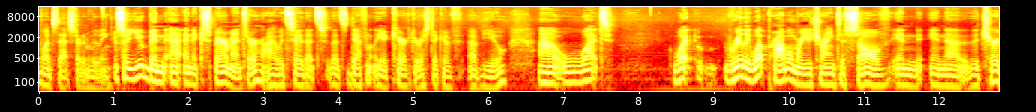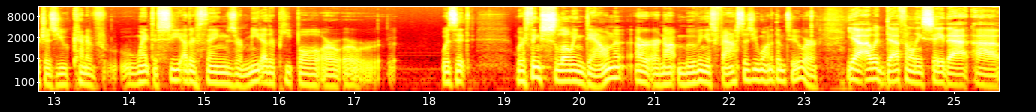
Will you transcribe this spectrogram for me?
once that started moving. So you've been an experimenter. I would say that's that's definitely a characteristic of of you. Uh, what what really what problem were you trying to solve in in uh, the church as you kind of went to see other things or meet other people or, or was it were things slowing down or, or, not moving as fast as you wanted them to or yeah i would definitely say that uh,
